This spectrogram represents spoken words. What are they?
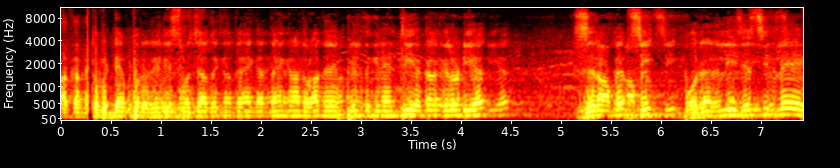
अकने तो टेम्पररी समाचार रखते हैं करते हैं थोड़ा दे। फ़ील्ड की एंट्री अगर का खेलोंडिया जरा FC border release AC black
